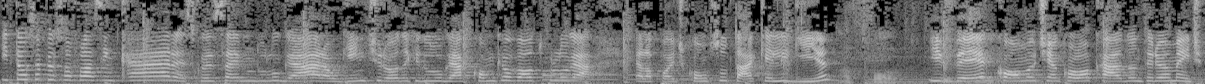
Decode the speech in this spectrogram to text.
Então, se a pessoa falar assim, cara, as coisas saíram do lugar, alguém tirou daqui do lugar, como que eu volto pro lugar? Ela pode consultar aquele guia A foto. e ver como eu tinha colocado anteriormente.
